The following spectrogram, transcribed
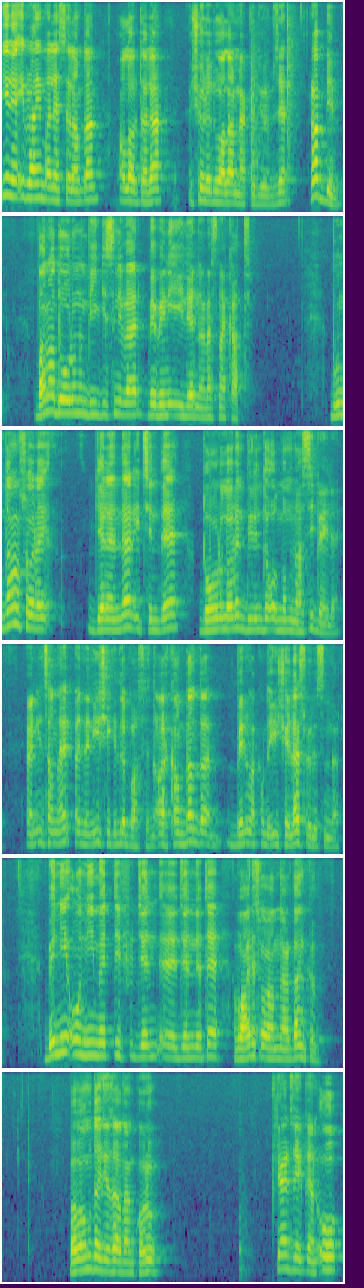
Yine İbrahim Aleyhisselam'dan Allahu Teala şöyle dualar naklediyor bize. Rabbim bana doğrunun bilgisini ver ve beni iyilerin arasına kat. Bundan sonra gelenler içinde doğruların dilinde olmamı nasip eyle. Yani insanlar hep benden iyi şekilde bahsetsin. Arkamdan da benim hakkımda iyi şeyler söylesinler. Beni o nimetli cen- cennete varis olanlardan kıl. Babamı da cezadan koru. Gerçekten o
